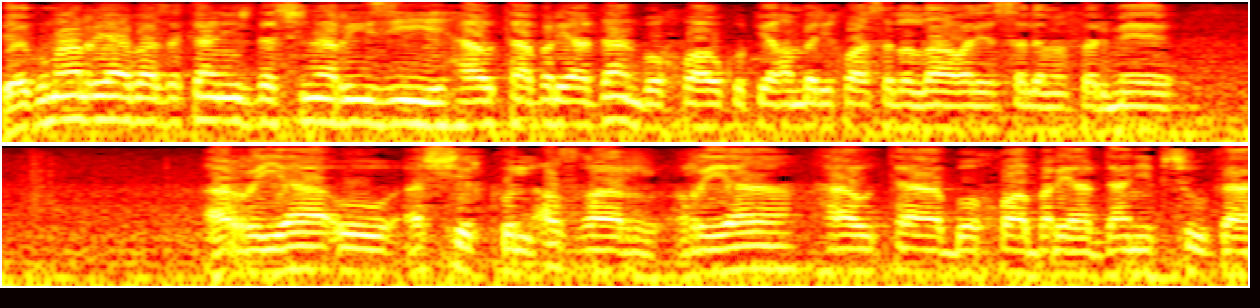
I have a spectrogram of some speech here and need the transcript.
بێگومان ڕیابازەکانیش دەچنە ریزی هاو تا بڕاردان بۆ خواوەکو پێغمبەری خوا صلی الله عليه وسلم فەرمێ الرياء الشرك الأصغر رياء هاوتا بۆ خوا بڕاردانی بچووکە.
